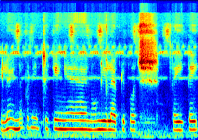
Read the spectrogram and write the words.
எல்லாம் என்ன பண்ணிகிட்ருக்கீங்க நோம்பியெல்லாம் எப்படி போச்சு? தை தை.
